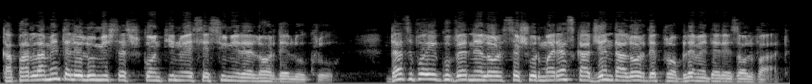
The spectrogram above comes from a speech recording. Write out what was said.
ca parlamentele lumii să-și continue sesiunile lor de lucru. Dați voie guvernelor să-și urmărească agenda lor de probleme de rezolvat.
